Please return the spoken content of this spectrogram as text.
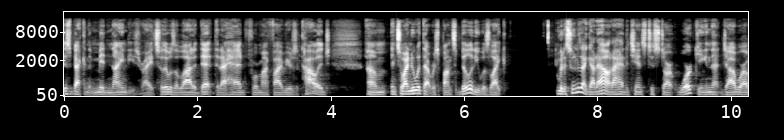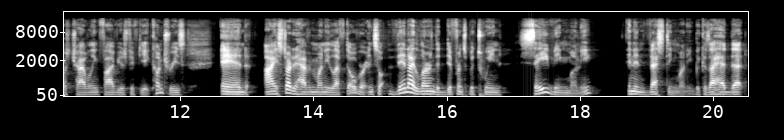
this is back in the mid '90s, right? So there was a lot of debt that I had for my five years of college, um, and so I knew what that responsibility was like. But as soon as I got out, I had a chance to start working in that job where I was traveling five years, 58 countries. And I started having money left over. And so then I learned the difference between saving money and investing money because I had that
